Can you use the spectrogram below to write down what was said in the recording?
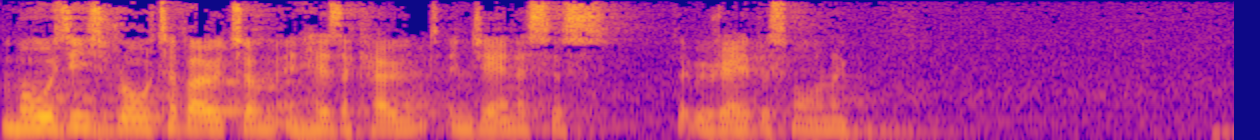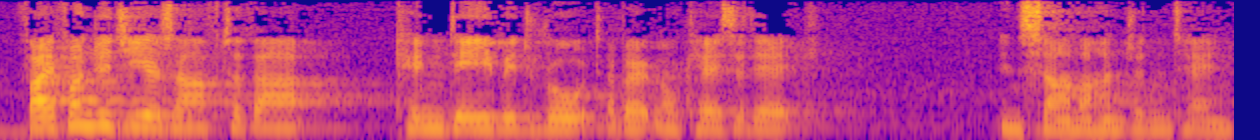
Moses wrote about him in his account in Genesis that we read this morning. 500 years after that, King David wrote about Melchizedek in Psalm 110.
